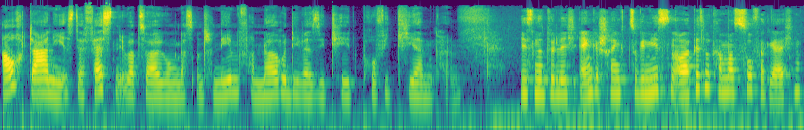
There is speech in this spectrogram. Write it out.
Auch Dani ist der festen Überzeugung, dass Unternehmen von Neurodiversität profitieren können. Ist natürlich eingeschränkt zu genießen, aber ein bisschen kann man es so vergleichen.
